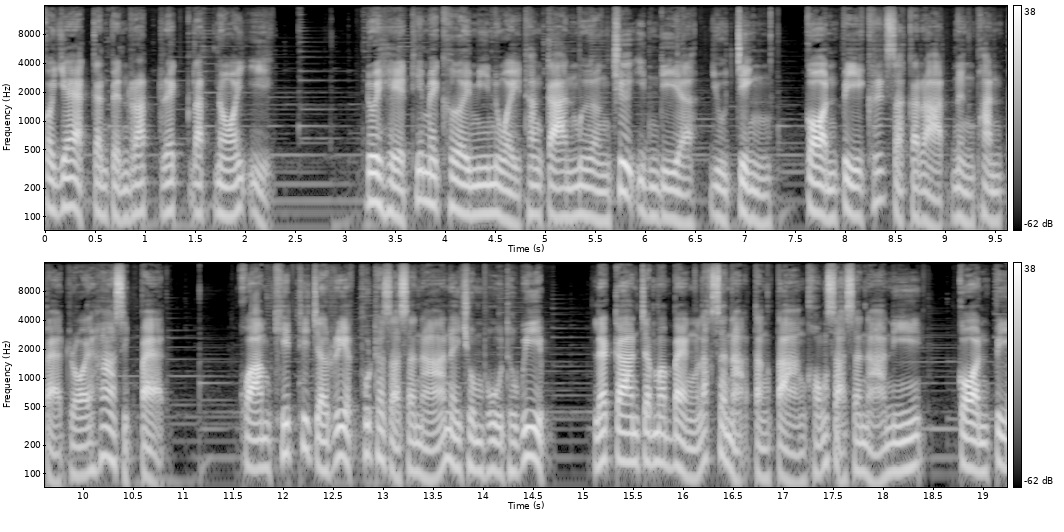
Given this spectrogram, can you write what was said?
ก็แยกกันเป็นรัฐเล็กรัฐน้อยอีก ด้วยเหตุที่ไม่เคยมีหน่วยทางการเมืองชื่ออินเดียอยู่จริง ก่อนปีคริสต์ศักราช 1858 ความคิดที่จะเรียกพุทธศาสนาในชมพูทวีป และการจะมาแบ่งลักษณะต่างๆ ของศาสนานี้ ก่อนปี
